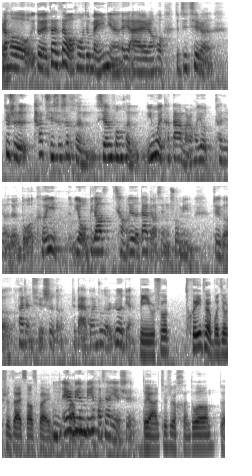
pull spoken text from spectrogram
然后对，再再往后就每一年 AI，然后就机器人，就是它其实是很先锋，很因为它大嘛，然后又参进来的人多，可以有比较强烈的代表性，说明这个发展趋势的，就大家关注的热点。比如说。Twitter 不就是在 South by？嗯，Airbnb 好像也是。对啊，就是很多对。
